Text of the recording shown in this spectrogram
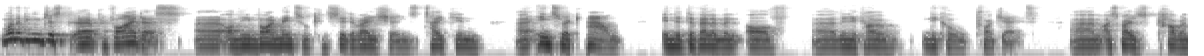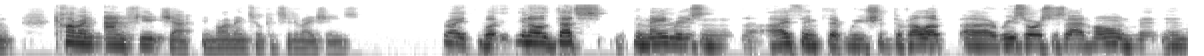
wonder if you can just uh, provide us uh, on the environmental considerations taken uh, into account in the development of uh, the nickel nickel project. Um, I suppose current, current and future environmental considerations. Right. Well, you know, that's the main reason I think that we should develop uh, resources at home in, in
